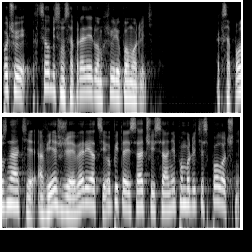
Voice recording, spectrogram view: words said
počuj, chcel by som sa pred jedlom chvíľu pomodliť. Ak sa poznáte a vieš, že je veriaci, opýtaj sa, či sa nepomodlíte spoločne.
